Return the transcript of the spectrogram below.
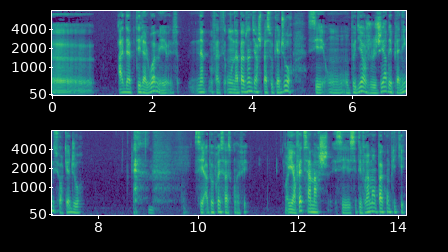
euh, adapté la loi, mais enfin, on n'a pas besoin de dire je passe aux 4 jours, c'est on, peut dire je gère des plannings sur 4 jours. Hmm. c'est à peu près ça ce qu'on a fait. Et en fait, ça marche. C'était vraiment pas compliqué.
